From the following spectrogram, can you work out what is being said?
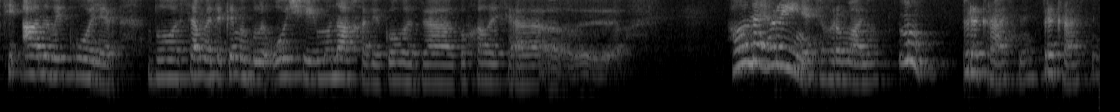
ціановий колір, бо саме такими були очі монаха, в якого закохалася е, головна героїня цього роману. Ну, прекрасний, прекрасний,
